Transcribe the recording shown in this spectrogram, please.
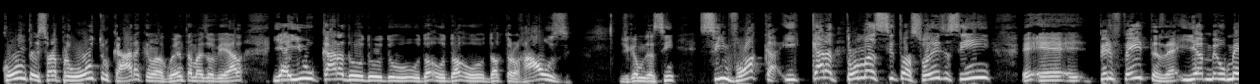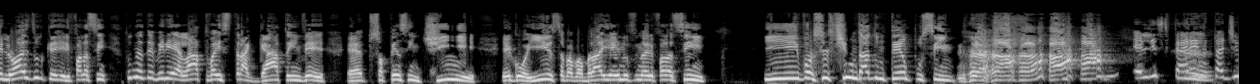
conta a história pra um outro cara que não aguenta mais ouvir ela. E aí o cara do, do, do, do- do- o Dr. House, digamos assim, se invoca e, cara, toma situações, assim, é, é, perfeitas, né? E a- o melhor de tudo que ele fala assim, tu não deveria ir lá, tu vai estragar, tu, inve é, tu só pensa em ti, egoísta, blá blá blá, e aí no final ele fala assim, e vocês tinham dado um tempo, sim. Ele espera, ele tá de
